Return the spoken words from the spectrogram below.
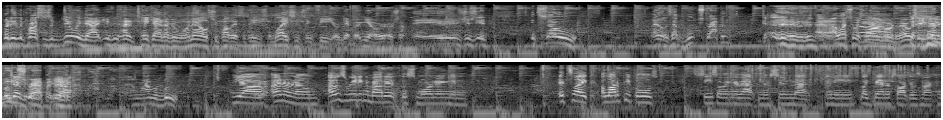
But in the process of doing that, you can kind of take out everyone else who probably has to pay you some licensing fee or get, you know, or, or something. It's just, it, it's so, I don't know, is that bootstrapping? I don't know. I watched too much Law and Order. They always say you're bootstrapping. Yeah. I'm like, I don't have a boot. Yeah, I don't know. I was reading about it this morning, and it's like a lot of people see something like that and assume that any like Banner Saga is not going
